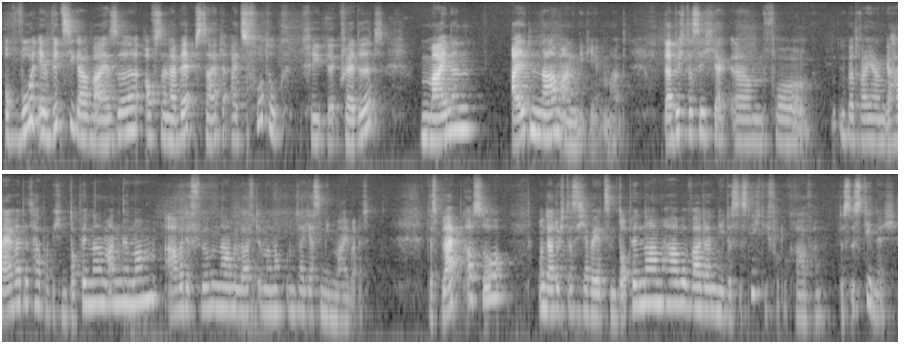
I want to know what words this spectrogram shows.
obwohl er witzigerweise auf seiner Webseite als Fotocredit meinen alten Namen angegeben hat. Dadurch, dass ich ja ähm, vor über drei Jahren geheiratet habe, habe ich einen Doppelnamen angenommen, aber der Firmenname läuft immer noch unter Jasmin Maywald. Das bleibt auch so. Und dadurch, dass ich aber jetzt einen Doppelnamen habe, war dann, nee, das ist nicht die Fotografin. Das ist die nicht.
